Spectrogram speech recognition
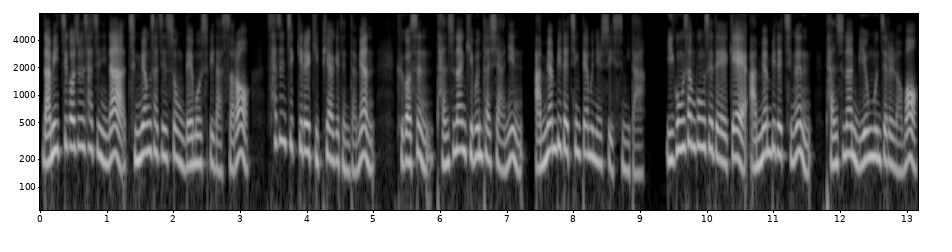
남이 찍어준 사진이나 증명사진 속 내 모습이 낯설어 사진 찍기를 기피하게 된다면 그것은 단순한 기분 탓이 아닌 안면 비대칭 때문일 수 있습니다. 2030 세대에게 안면 비대칭은 단순한 미용 문제를 넘어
